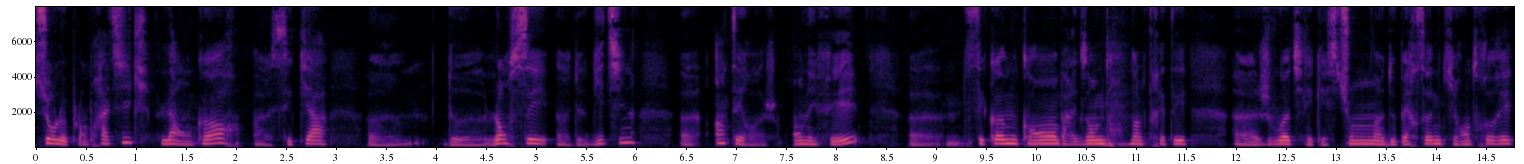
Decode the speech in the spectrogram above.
Sur le plan pratique, là encore, euh, ces cas euh, de lancer euh, de guillotine interrogent. En effet, c'est comme quand, par exemple, dans, le traité euh, je vois qu'il est question de personnes qui rentreraient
